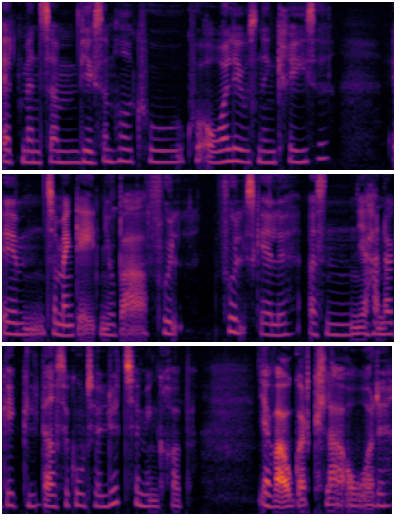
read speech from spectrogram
at man som virksomhed kunne, kunne overleve sådan en krise. Øhm, så man gav den jo bare fuld, fuld skalle. Og sådan, jeg har nok ikke været så god til at lytte til min krop. Jeg var jo godt klar over det,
